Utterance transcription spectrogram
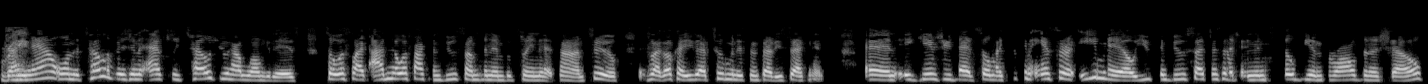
Right now on the television, it actually tells you how long it is. So it's like, I know if I can do something in between that time too. It's like, okay, you got two minutes and 30 seconds and it gives you that. So like you can answer an email, you can do such and such and then still be enthralled in a show.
